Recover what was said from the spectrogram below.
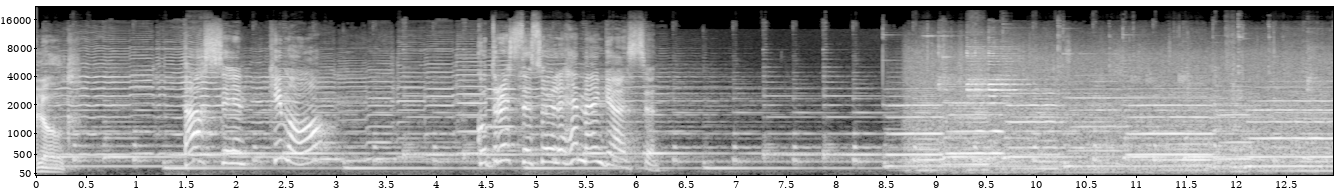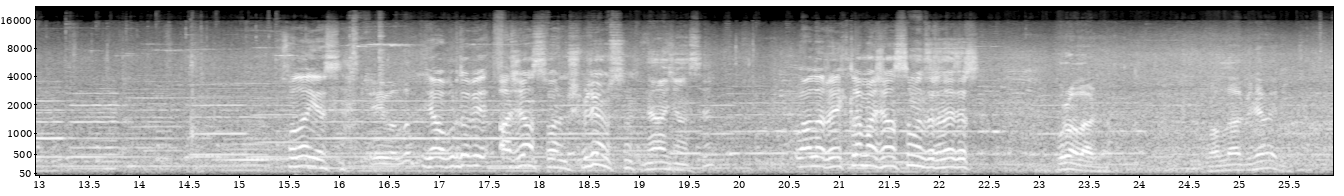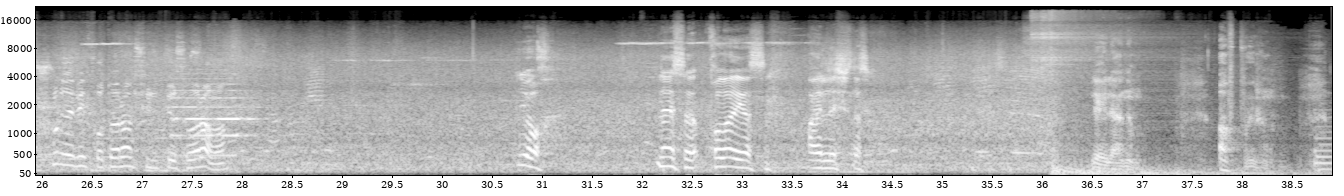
öyle oldu. Tahsin, kim o? Kudret de söyle hemen gelsin. Kolay gelsin. Eyvallah. Ya burada bir ajans varmış biliyor musun? Ne ajansı? Vallahi reklam ajansı mıdır nedir? Buralarda. Vallahi bilemedim. Şurada bir fotoğraf stüdyosu var ama. Yok. Neyse kolay gelsin. Hayırlı işler. Leyla Hanım, af buyurun.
